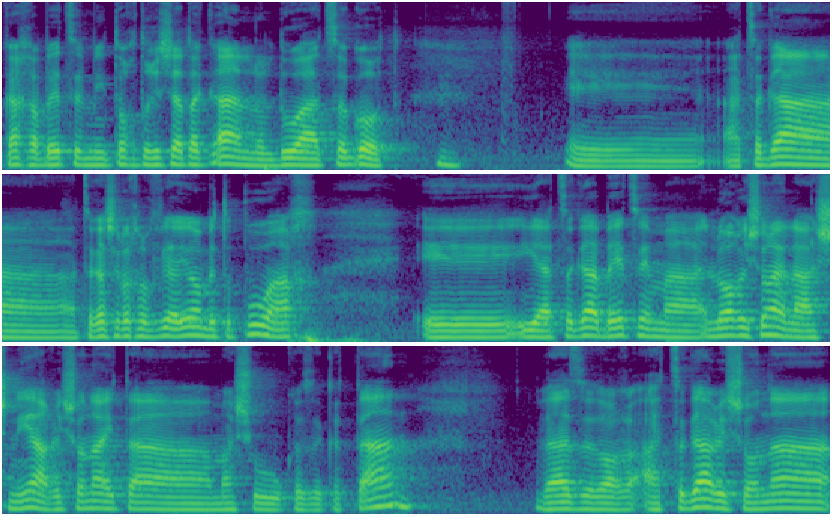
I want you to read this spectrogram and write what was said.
ככה בעצם מתוך דרישת הקהל נולדו ההצגות. Mm. ההצגה, ההצגה שהולכת להופיע היום בתפוח, היא ההצגה בעצם, לא הראשונה, אלא השנייה, הראשונה הייתה משהו כזה קטן. ואז ההצגה הראשונה,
